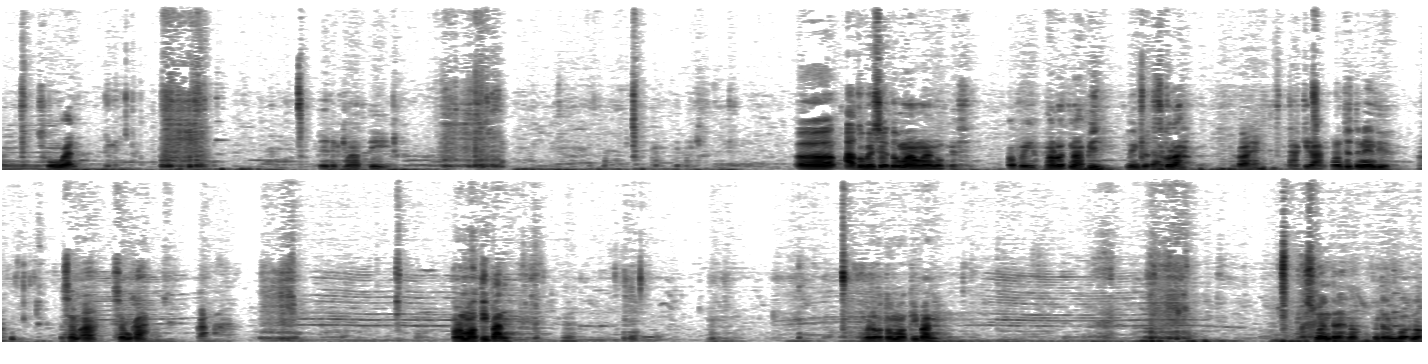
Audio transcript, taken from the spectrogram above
pengen. suwen. Dinikmati. Eh, aku besok tuh mau nganu guys. Apa ya? Malut Nabi Minggu sekolah. Kok ya? Takkiran. Lanjutin yang dia. SMA, SMK, permotipan. Berotomotipan. Kesuwen teh no, bener mbok no.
